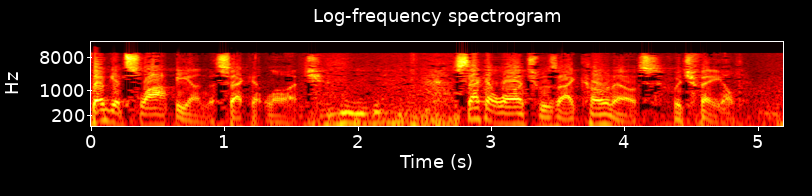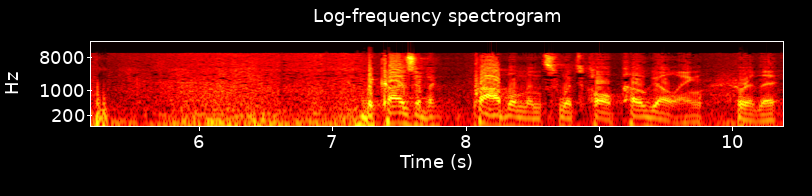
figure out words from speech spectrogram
They'll get sloppy on the second launch. second launch was IKONOS, which failed because of a problem in what's called pogoing, where the,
